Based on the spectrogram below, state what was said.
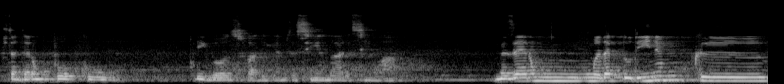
portanto era um pouco perigoso, vá, digamos assim, andar assim lá. Mas era um, um adepto do Dinamo que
